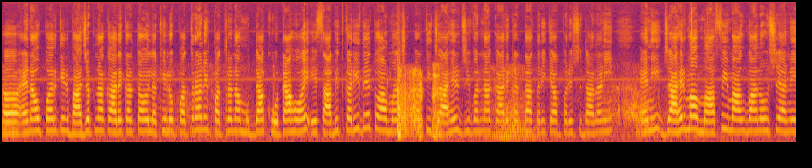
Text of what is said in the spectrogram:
એના ઉપર કે ભાજપના કાર્યકર્તાઓએ લખેલો પત્ર અને પત્રના મુદ્દા ખોટા હોય એ સાબિત કરી દે તો આ મંચ ઉપરથી જાહેર જીવનના કાર્યકર્તા તરીકે આ પરેશ દાનાણી એની જાહેરમાં માફી માંગવાનો છે અને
